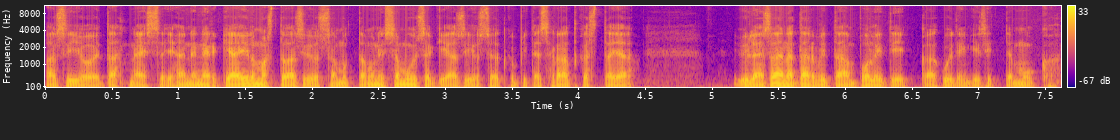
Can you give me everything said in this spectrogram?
asioita näissä ihan energia- ja ilmastoasioissa, mutta monissa muissakin asioissa, jotka pitäisi ratkaista ja yleensä aina tarvitaan politiikkaa kuitenkin sitten mukaan.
